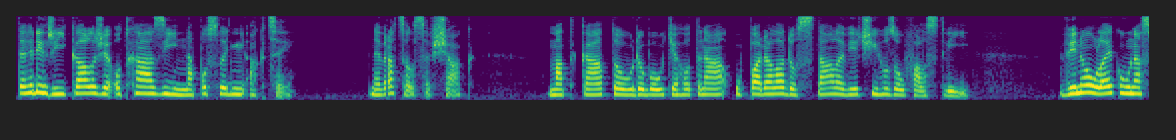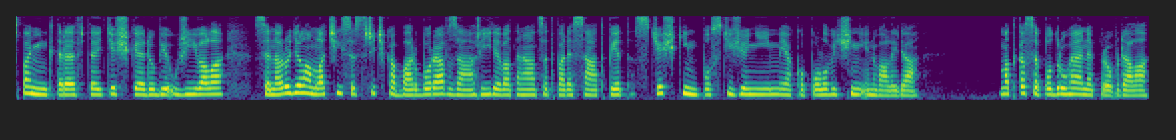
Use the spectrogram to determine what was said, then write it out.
Tehdy říkal, že odchází na poslední akci. Nevracel se však. Matka, tou dobou těhotná, upadala do stále většího zoufalství. Vinou léků na spaní, které v té těžké době užívala, se narodila mladší sestřička Barbora v září 1955 s těžkým postižením jako poloviční invalida. Matka se po druhé neprovdala,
